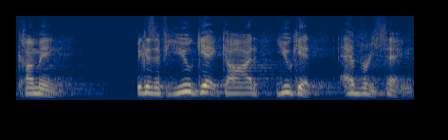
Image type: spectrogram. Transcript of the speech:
coming. Because if you get God, you get everything.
